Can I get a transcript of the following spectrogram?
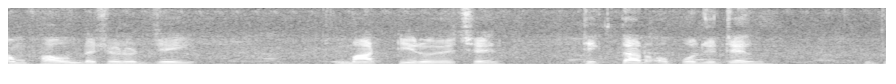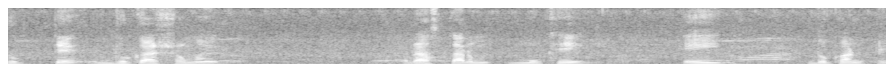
আম ফাউন্ডেশনের যেই মাঠটি রয়েছে, ঠিক তার অপোজিটে ঢুকতে ঢুকার সময় রাস্তার মুখেই এই দোকানটি।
